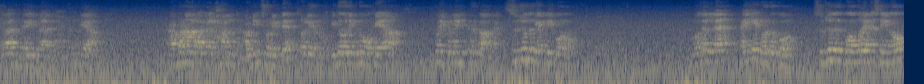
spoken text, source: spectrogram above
எல்லாருக்கும் தெரியல ஓகேயா? ரபனா லகல் ஹந்த் அப்படின்னு சொல்லிட்டு சொல்லிடணும் இது வரைக்கும் ஓகேயா இப்போ இப்போ நின்று இருக்காங்க. சுஜூதுக்கு எப்படி போகணும்? முதல்ல கையை கொண்டு போகணும். சுஜூதுக்கு போகும்போது என்ன செய்யணும்?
